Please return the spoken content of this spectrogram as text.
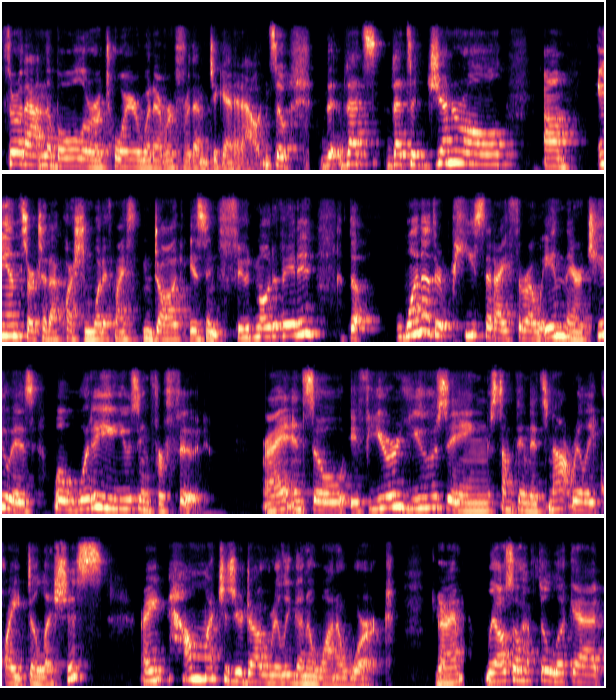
throw that in the bowl or a toy or whatever for them to get it out. And so th- that's that's a general um, answer to that question what if my dog isn't food motivated? The one other piece that i throw in there too is well what are you using for food right? And so if you're using something that's not really quite delicious, right, how much is your dog really going to want to work? Yeah. Right. We also have to look at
